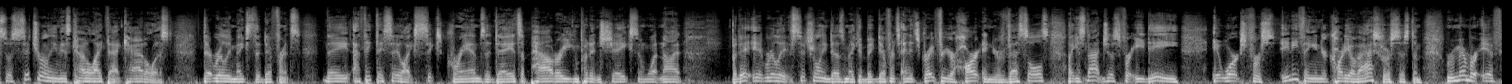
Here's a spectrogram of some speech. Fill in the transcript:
So citrulline is kind of like that catalyst that really makes the difference. They I think they say like six grams a day. It's a powder, you can put it in shakes and whatnot. But it, it, really, citrulline does make a big difference, and it's great for your heart and your vessels. Like it's not just for ED; it works for anything in your cardiovascular system. Remember, if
